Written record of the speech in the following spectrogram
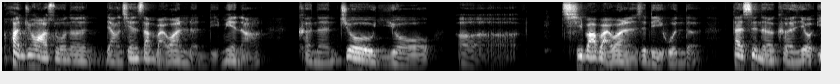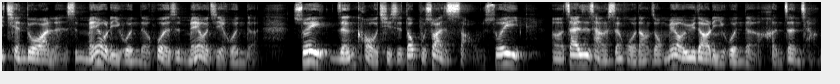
换句话说呢，两千三百万人里面啊，可能就有呃七八百万人是离婚的，但是呢，可能有一千多万人是没有离婚的，或者是没有结婚的，所以人口其实都不算少，所以。呃，在日常生活当中，没有遇到离婚的很正常，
